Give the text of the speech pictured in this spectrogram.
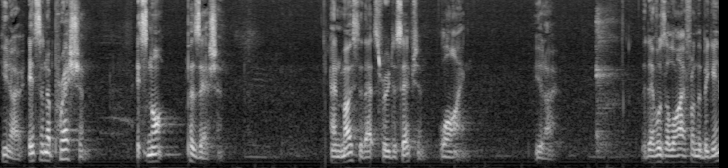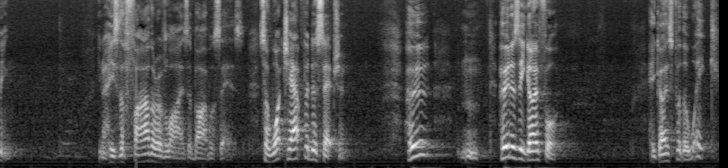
You know, it's an oppression, it's not possession. And most of that's through deception, lying. You know, the devil's a liar from the beginning. You know, he's the father of lies, the Bible says. So watch out for deception. Who, hmm, who does he go for? He goes for the weak.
